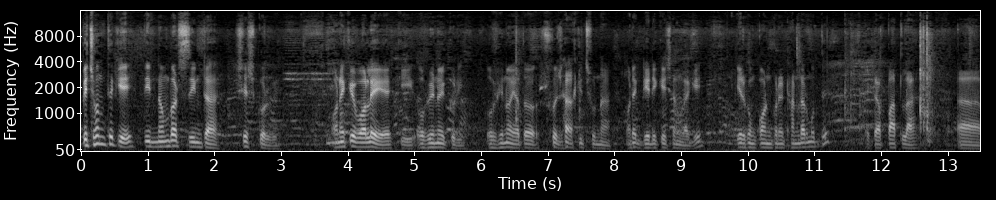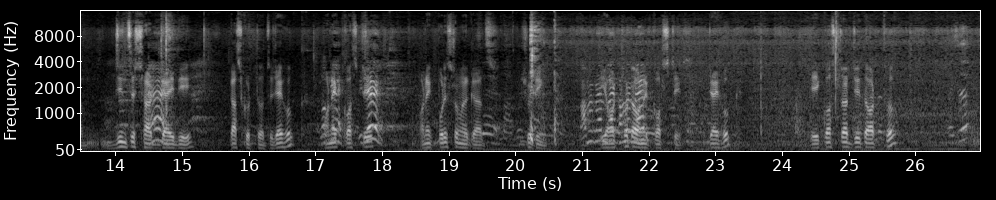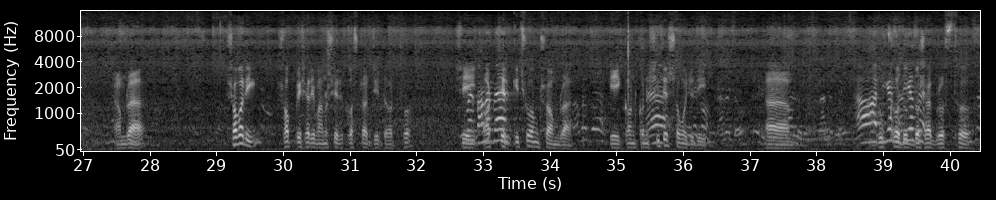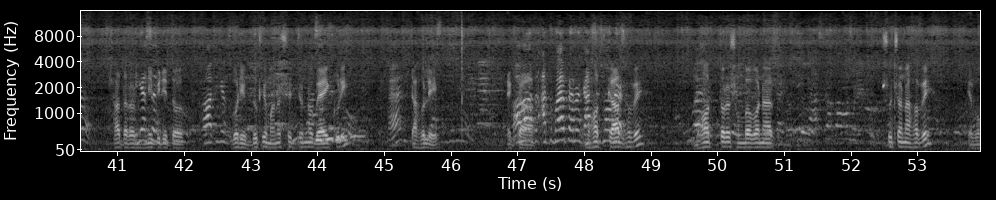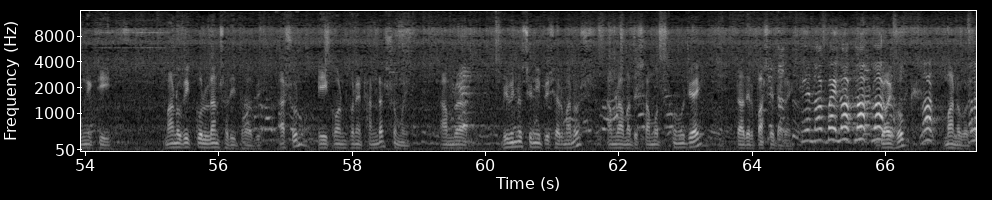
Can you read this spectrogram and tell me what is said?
পেছন থেকে তিন নম্বর সিনটা শেষ করবে। অনেকে বলে কি অভিনয় করি। অভিনয় এত সোজা কিছু না অনেক ডেডিকেশন লাগে। এরকম কনকনে ঠান্ডার মধ্যে একটা পাতলা জিন্সের শার্ট গায়ে দিয়ে কাজ করতে হচ্ছে। যাই হোক অনেক কষ্টের অনেক পরিশ্রমের কাজ শুটিং এই অর্থটা অনেক কষ্টের। যাই হোক এই কষ্টার্জিত অর্থ আমরা সবারই সব পেশারি মানুষের কষ্টার্জিত অর্থ। সেই অর্থের কিছু অংশ আমরা এই কনকনে শীতের সময় যদি দুঃখ দুর্দশাগ্রস্ত সাধারণ নিপীড়িত গরিব দুঃখী মানুষের জন্য ব্যয় করি তাহলে একটা মহৎ কাজ হবে মহত্তর সম্ভাবনার সূচনা হবে এবং একটি মানবিক কল্যাণ সাধিত হবে। আসুন এই কনকনে ঠান্ডার সময় আমরা বিভিন্ন শ্রেণি পেশার মানুষ আমরা আমাদের সামর্থ্য অনুযায়ী তাদের পাশে দাঁড়াই। জয় হোক মানবতা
